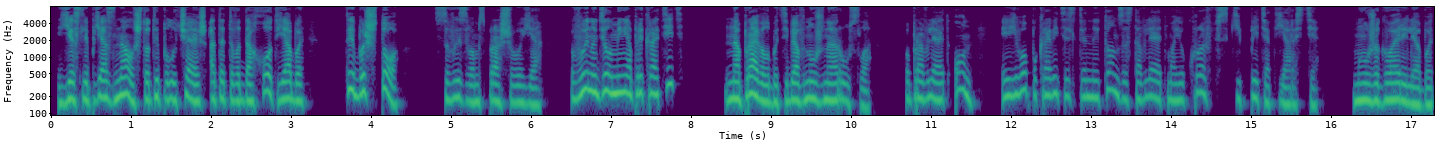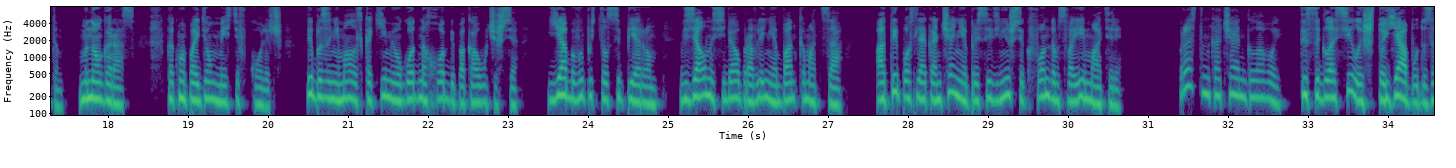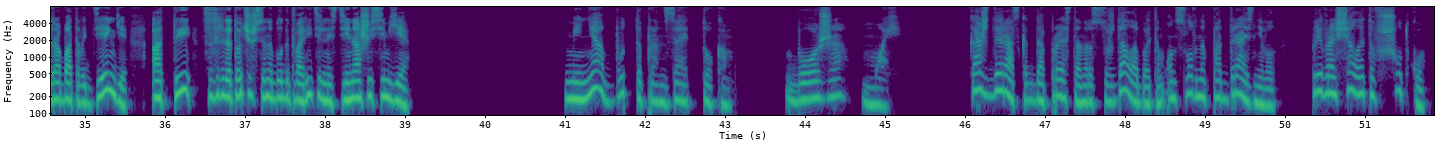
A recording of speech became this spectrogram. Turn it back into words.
«Если б я знал, что ты получаешь от этого доход, я бы...» «Ты бы что?» — с вызовом спрашиваю я. «Вынудил меня прекратить?» «Направил бы тебя в нужное русло. Поправляет он, и его покровительственный тон заставляет мою кровь вскипеть от ярости. Мы уже говорили об этом. Много раз. Как мы пойдем вместе в колледж. Ты бы занималась какими угодно хобби, пока учишься. Я бы выпустился первым, взял на себя управление банком отца, а ты после окончания присоединишься к фондам своей матери. Престон качает головой. Ты согласилась, что я буду зарабатывать деньги, а ты сосредоточишься на благотворительности и нашей семье. Меня будто пронзает током. Боже мой. Каждый раз, когда Престон рассуждал об этом, он словно подразнивал, превращал это в шутку.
